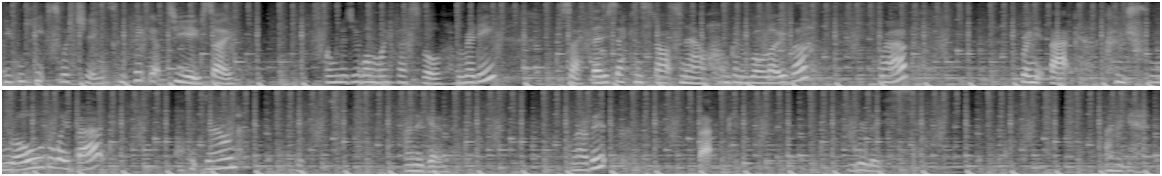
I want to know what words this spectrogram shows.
you can keep switching. It's completely up to you. So I'm gonna do one way first of all. Ready? So 30 seconds starts now. I'm gonna roll over, grab, bring it back. Control the way back, pop it down, lift. And again, grab it, back, release. And again,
